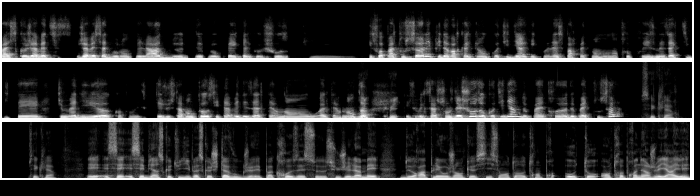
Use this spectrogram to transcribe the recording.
parce que j'avais, j'avais cette volonté-là de développer quelque chose qui ne soit pas tout seul et puis d'avoir quelqu'un au quotidien qui connaisse parfaitement mon entreprise, mes activités. Tu m'as dit, euh, quand on discutait juste avant que toi aussi, tu avais des alternants ou alternantes. Et c'est vrai que ça change les choses au quotidien de ne pas, être, de pas être tout seul. C'est clair, c'est clair. Et, c'est bien ce que tu dis parce que je t'avoue que je n'avais pas creusé ce sujet-là, mais de rappeler aux gens que s'ils sont auto-entrepreneurs, je vais y arriver,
